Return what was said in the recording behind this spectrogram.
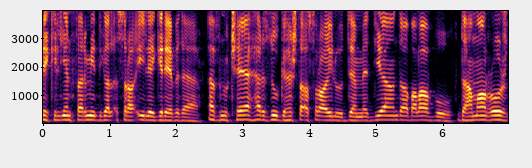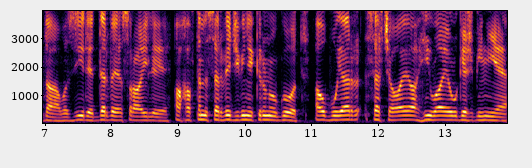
تێکلیەن فەرمید گەل ئەسرائیلێ گرێ بدە ئەف نوچەیە هەرزوو گەهشتە ئەسرائیل و دەمەدیاندا بەڵاو بوو دامان ڕۆژدا وەزیرێ دەروێ ئەسرائیلێ ئاخفتن لە سەرێ جیبینێکردن و گوت ئەو بویەر سەرچاوایە هیوایە و گەشتبینیە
